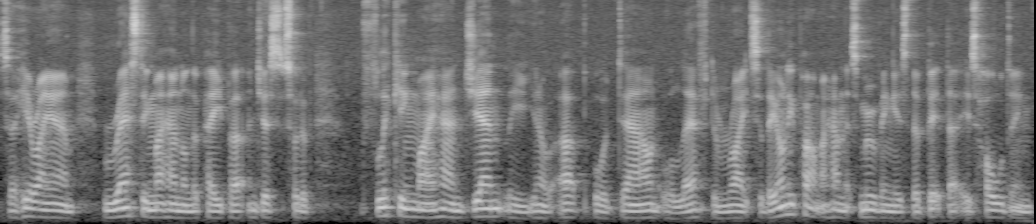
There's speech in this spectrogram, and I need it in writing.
So here I am resting my hand on the paper and just sort of flicking my hand gently, you know, up or down or left and right. So the only part of my hand that's moving is the bit that is holding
